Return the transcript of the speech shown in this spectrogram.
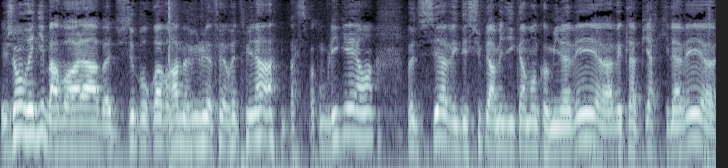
Les gens auraient dit, bah voilà, bah tu sais pourquoi Avram Avinu a fait la Brit Mila Bah c'est pas compliqué, hein. Bah tu sais, avec des super médicaments comme il avait, euh, avec la pierre qu'il avait, euh,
